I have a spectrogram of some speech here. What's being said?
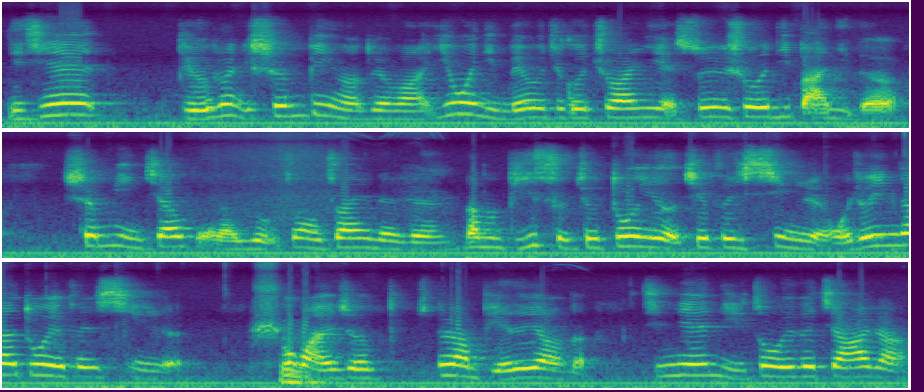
你今天比如说你生病了，对吗？因为你没有这个专业，所以说你把你的生命交给了有这种专业的人，那么彼此就多一了这份信任。我觉得应该多一份信任。不管是就像别的样的，今天你作为一个家长，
